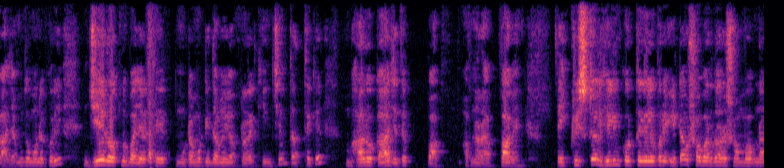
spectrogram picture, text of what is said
কাজ। আমি তো মনে করি যে রত্ন বাজার থেকে মোটামুটি দামে আপনারা কিনছেন, তার থেকে ভালো কাজ এতে আপনারা পাবেন। এই ক্রিস্টাল হিলিং করতে গেলে পরে এটাও সবার দ্বারা সম্ভব না।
